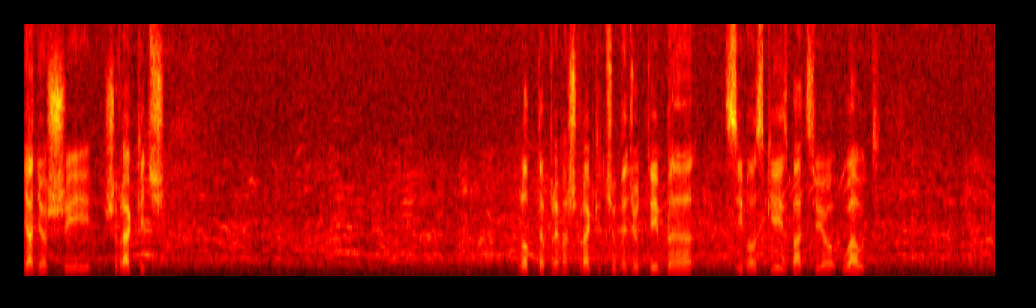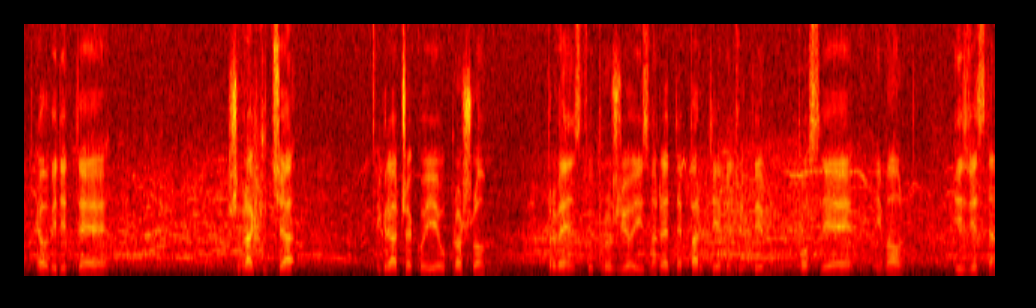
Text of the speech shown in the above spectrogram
Janjoš i Švrakić. Lopta prema Švrakiću, međutim e, Simonski je izbacio u aut. Evo vidite Švrakića, igrača koji je u prošlom prvenstvu pružio izvanredne partije, međutim poslije imao izvjestan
